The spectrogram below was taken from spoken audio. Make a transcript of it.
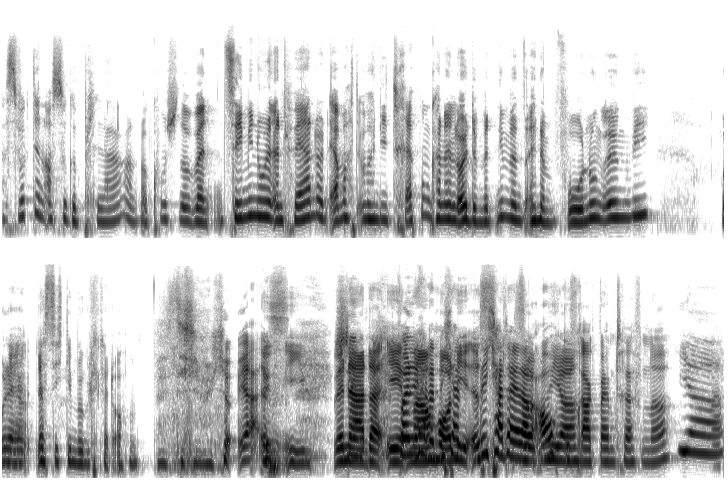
Das wirkt dann auch so geplant. Oh, komisch, so wenn zehn Minuten entfernt und er macht immer die Treppe und kann dann Leute mitnehmen in seine Wohnung irgendwie. Oder Ja. er lässt sich die Möglichkeit offen. Weiß nicht wirklich. Ja, ist. Irgendwie. Wenn Stimmt. er da eh mal er- horny ist. dich hat er ja dann auch ja. gefragt beim Treffen, ne? Ja,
